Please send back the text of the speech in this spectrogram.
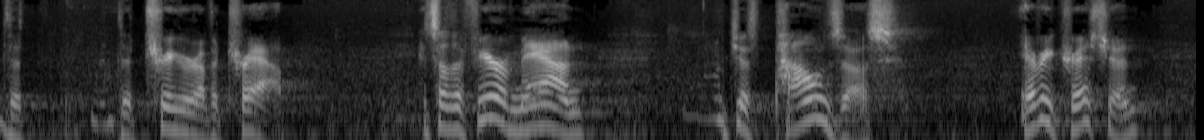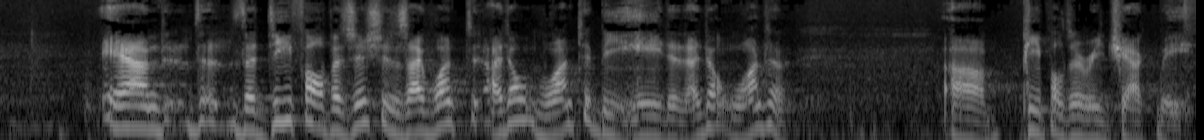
the, the trigger of a trap. And so the fear of man just pounds us, every Christian. And the, the default position is I, want to, I don't want to be hated. I don't want to, uh, people to reject me.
